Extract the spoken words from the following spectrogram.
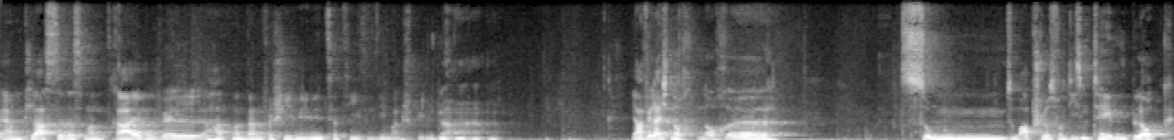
ähm, Klasse, das man treiben will, hat man dann verschiedene Initiativen, die man spielt. Ja, ja, ja vielleicht noch, noch äh, zum, zum Abschluss von diesem Themenblock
